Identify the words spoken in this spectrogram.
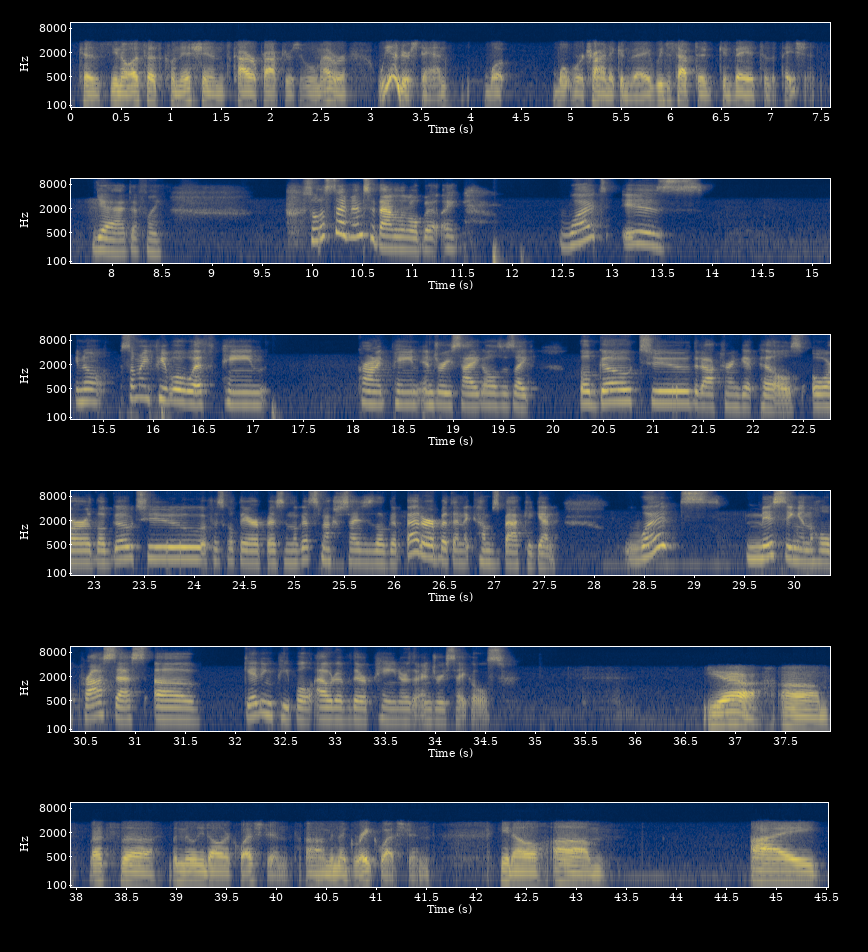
Because you know us as clinicians chiropractors whomever we understand what what we're trying to convey we just have to convey it to the patient Yeah, definitely. So let's dive into that a little bit. Like, what is, you know, so many people with pain, chronic pain, injury cycles is like, they'll go to the doctor and get pills, or they'll go to a physical therapist and they'll get some exercises, they'll get better, but then it comes back again. What's missing in the whole process of getting people out of their pain or their injury cycles? Yeah, um, that's the the million dollar question, um, and the great question. You know, um, I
